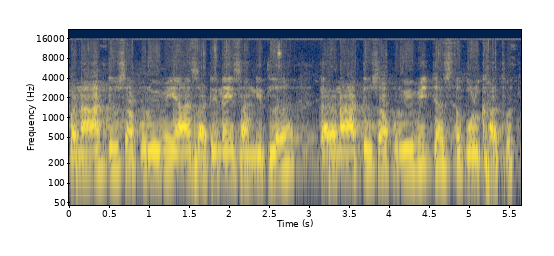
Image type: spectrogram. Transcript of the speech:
पण आठ दिवसापूर्वी मी यासाठी नाही सांगितलं कारण आठ दिवसापूर्वी मीच जास्त गुळ खात होतो.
